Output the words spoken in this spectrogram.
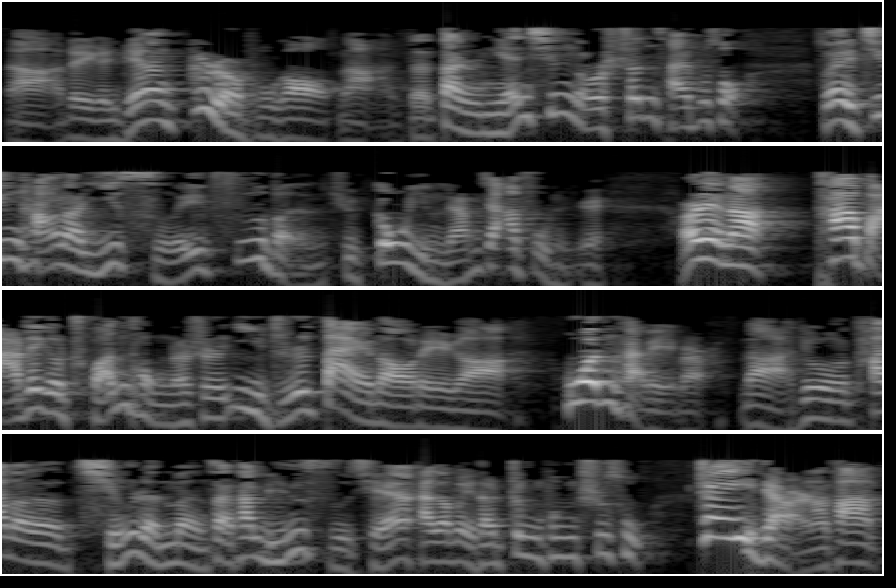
啊，这个你别看个儿不高啊，但是年轻的时候身材不错，所以经常呢以此为资本去勾引良家妇女，而且呢，他把这个传统呢是一直带到这个棺材里边啊，就他的情人们在他临死前还在为他争风吃醋，这一点呢他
